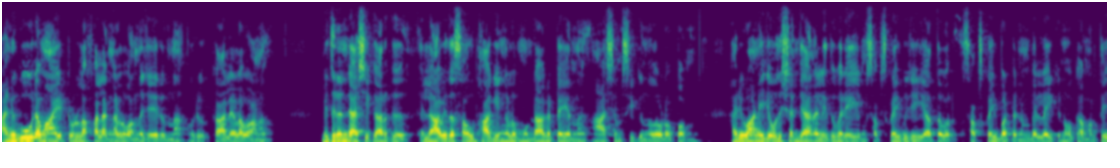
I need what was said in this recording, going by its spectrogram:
അനുകൂലമായിട്ടുള്ള ഫലങ്ങൾ വന്നു ചേരുന്ന ഒരു കാലയളവാണ്. മിഥുനൻ രാശിക്കാർക്ക് എല്ലാവിധ സൗഭാഗ്യങ്ങളും ഉണ്ടാകട്ടെ എന്ന് ആശംസിക്കുന്നതോടൊപ്പം ഹരിവാണി ജ്യോതിഷൻ ചാനൽ ഇതുവരെയും സബ്സ്ക്രൈബ് ചെയ്യാത്തവർ സബ്സ്ക്രൈബ് ബട്ടണും ബെല്ലൈക്കണും ഒക്കെ അമർത്തി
